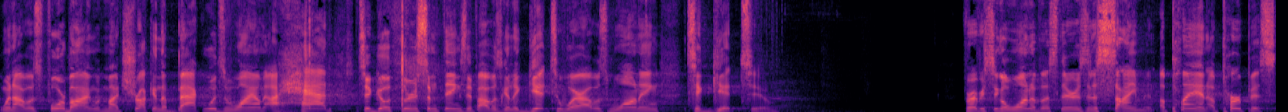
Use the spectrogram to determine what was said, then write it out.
when I was four buying with my truck in the backwoods of Wyoming. I had to go through some things if I was gonna get to where I was wanting to get to. For every single one of us, there is an assignment, a plan, a purpose,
